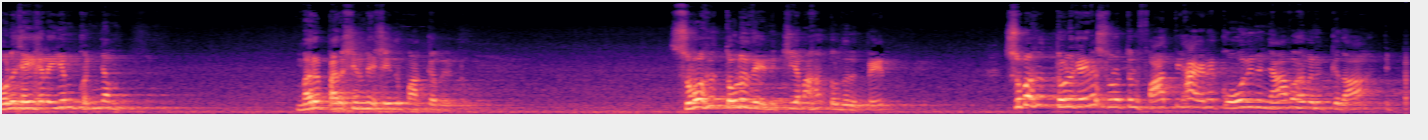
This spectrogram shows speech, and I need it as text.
தொழுகைகளையும் கொஞ்சம் மறுபரிசீலனை செய்து பார்க்க வேண்டும். சுபகு தொழுதே நிச்சயமாக தொழுதிருப்பேன். சுபகு தொழுகையில சுரத்துல் ஃபாத்திஹா எனக்கு ஓதின ஞாபகம் இருக்குதா? இப்ப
